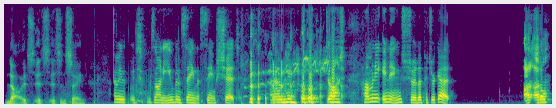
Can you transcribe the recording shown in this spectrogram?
No, it's it's it's insane. I mean, Zonnie, you've been saying the same shit. I mean, Josh, how many innings should a pitcher get? I, I don't,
